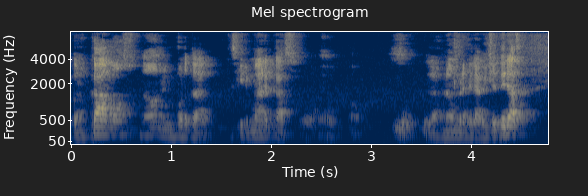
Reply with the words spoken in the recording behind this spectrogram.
conozcamos, ¿no? No importa decir marcas o los nombres de las billeteras,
